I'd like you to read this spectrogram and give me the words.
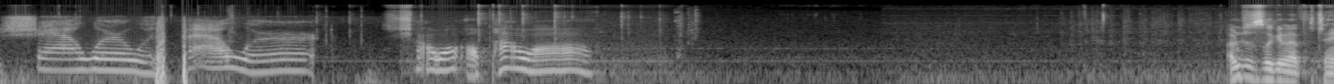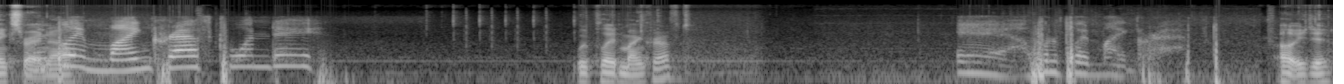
Shower with power. Shower of power. I'm just looking at the tanks right we now. play Minecraft one day? We played Minecraft. Yeah, I want to play Minecraft. Oh, you do.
